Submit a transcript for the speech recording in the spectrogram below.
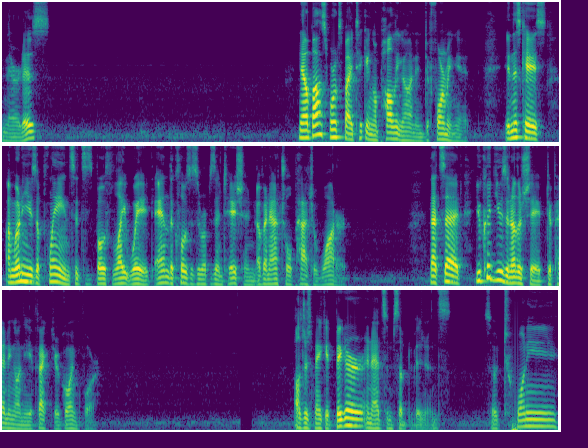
And there it is. Now BOSS works by taking a polygon and deforming it. In this case, I'm going to use a plane since it's both lightweight and the closest representation of an actual patch of water. That said, you could use another shape depending on the effect you're going for. I'll just make it bigger and add some subdivisions. So 20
